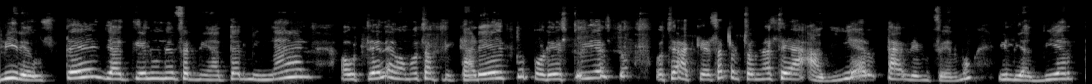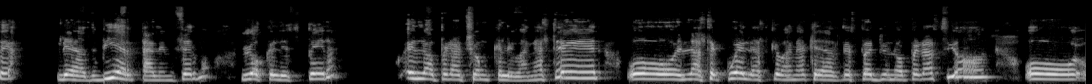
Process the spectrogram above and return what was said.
mire, usted ya tiene una enfermedad terminal, a usted le vamos a aplicar esto por esto y esto, o sea, que esa persona sea abierta al enfermo y le advierte, le advierta al enfermo lo que le espera en la operación que le van a hacer o en las secuelas que van a quedar después de una operación o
